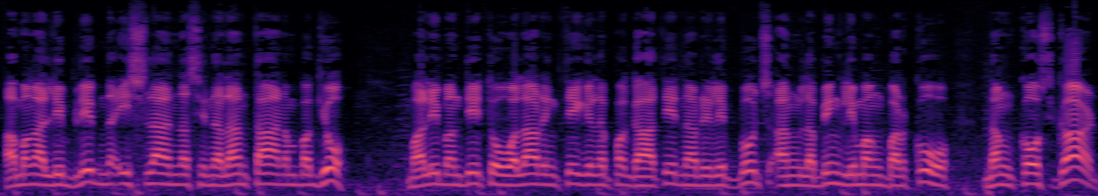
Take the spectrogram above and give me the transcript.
ang mga liblib na isla na sinalanta ng bagyo. Maliban dito, wala ring tigil na paghatid ng relief goods ang labing limang barko ng Coast Guard,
